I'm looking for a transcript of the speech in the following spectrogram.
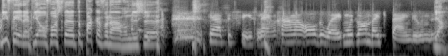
die veer heb je alvast eh, te pakken vanavond. Dus, ja, precies. Nee, we gaan wel all the way. Het moet wel een beetje pijn doen. Dus Ja,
